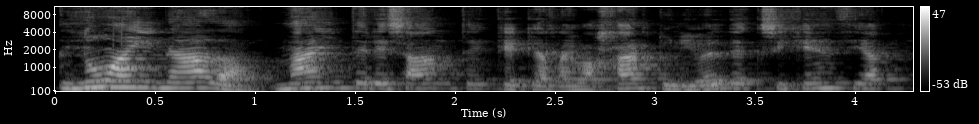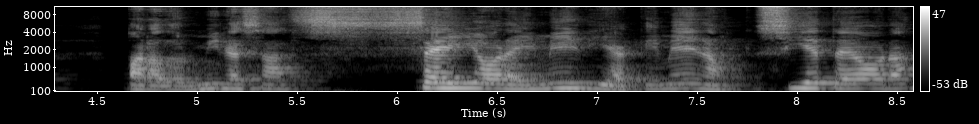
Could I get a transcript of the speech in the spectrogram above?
no hay nada más interesante que que rebajar tu nivel de exigencia para dormir esas seis horas y media, que menos siete horas,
